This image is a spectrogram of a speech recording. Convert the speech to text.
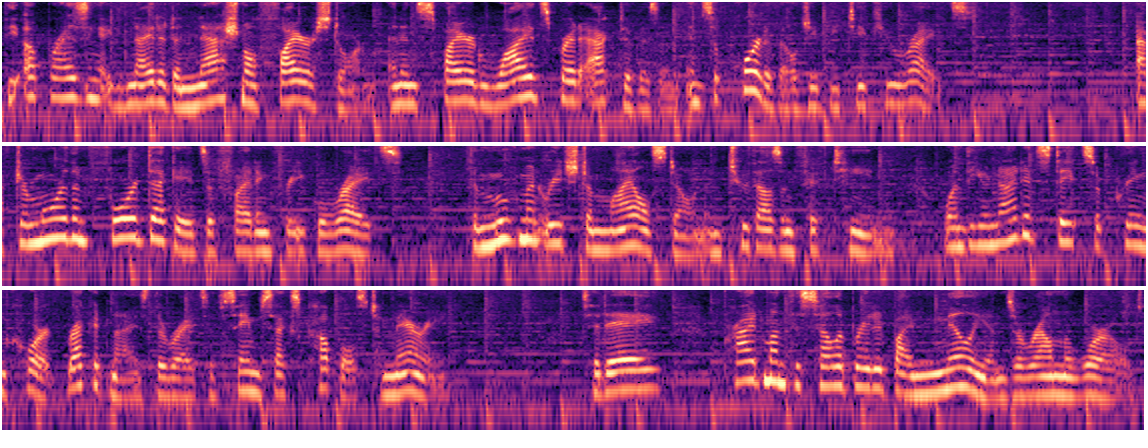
the uprising ignited a national firestorm and inspired widespread activism in support of LGBTQ rights. After more than four decades of fighting for equal rights, the movement reached a milestone in 2015 when the United States Supreme Court recognized the rights of same sex couples to marry. Today, Pride Month is celebrated by millions around the world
